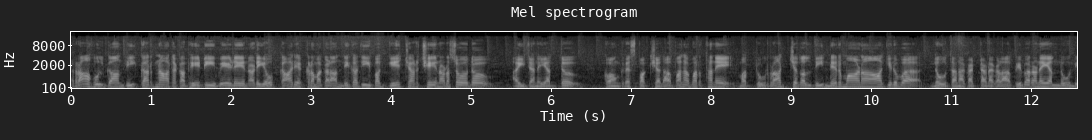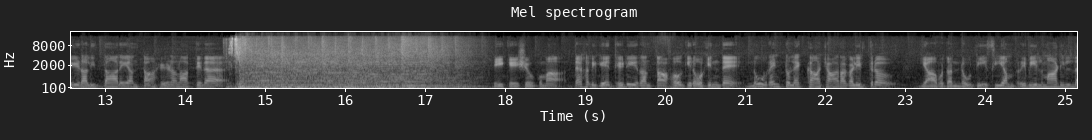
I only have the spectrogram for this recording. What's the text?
ರಾಹುಲ್ ಗಾಂಧಿ ಕರ್ನಾಟಕ ಭೇಟಿ ವೇಳೆ ನಡೆಯೋ ಕಾರ್ಯಕ್ರಮಗಳ ನಿಗದಿ ಬಗ್ಗೆ ಚರ್ಚೆ ನಡೆಸೋದು. ಐದನೆಯದ್ದು ಕಾಂಗ್ರೆಸ್ ಪಕ್ಷದ ಬಲವರ್ಧನೆ ಮತ್ತು ರಾಜ್ಯದಲ್ಲಿ ನಿರ್ಮಾಣ ಆಗಿರುವ ನೂತನ ಕಟ್ಟಡಗಳ ವಿವರಣೆಯನ್ನು ನೀಡಲಿದ್ದಾರೆ ಅಂತ ಹೇಳಲಾಗ್ತಿದೆ. ಡಿಕೆ ಶಿವಕುಮಾರ್, ದೆಹಲಿಗೆ ದಿಢೀರಂತ ಹೋಗಿರೋ ಹಿಂದೆ ನೂರೆಂಟು ಲೆಕ್ಕಾಚಾರಗಳಿದ್ರು. ಯಾವುದನ್ನು ಡಿಸಿಎಂ ರಿವೀಲ್ ಮಾಡಿಲ್ಲ.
